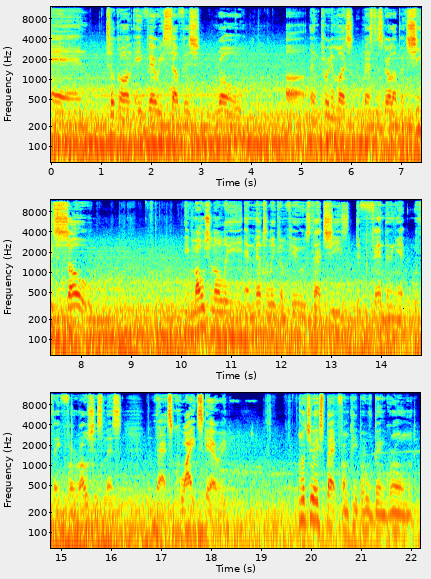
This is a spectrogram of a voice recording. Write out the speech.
and took on a very selfish role uh, and pretty much messed this girl up. And she's so emotionally and mentally confused that she's defending it with a ferociousness that's quite scary. What you expect from people who've been groomed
